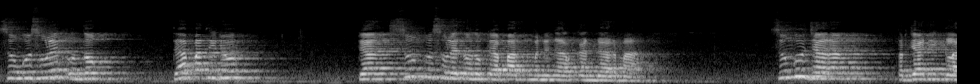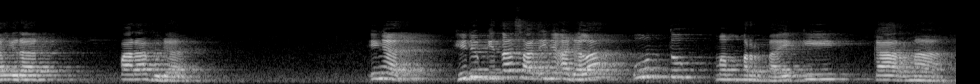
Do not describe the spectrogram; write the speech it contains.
Sungguh sulit untuk dapat hidup dan sungguh sulit untuk dapat mendengarkan dharma. Sungguh jarang terjadi kelahiran para Buddha. Ingat, hidup kita saat ini adalah untuk memperbaiki karma.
